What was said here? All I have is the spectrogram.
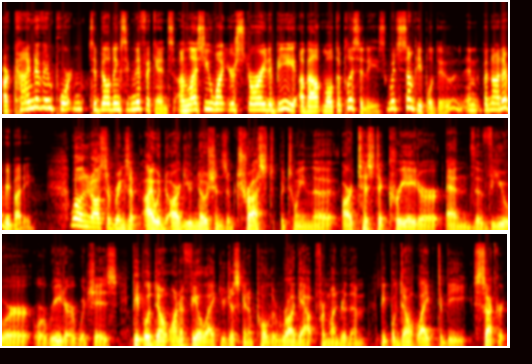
are kind of important to building significance unless you want your story to be about multiplicities, which some people do, and but not everybody. Well, and it also brings up, I would argue, notions of trust between the artistic creator and the viewer or reader, which is people don't want to feel like you're just going to pull the rug out from under them. People don't like to be suckered.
